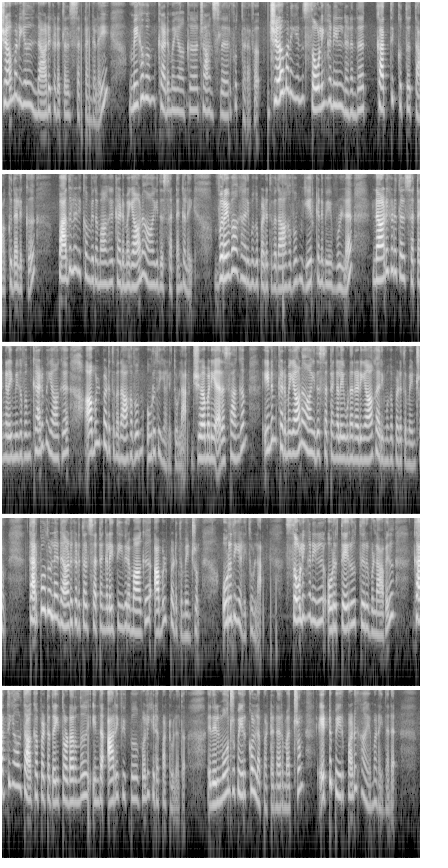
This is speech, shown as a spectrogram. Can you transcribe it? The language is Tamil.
ஜெர்மனியில் நாடு கடத்தல் சட்டங்களை மிகவும் கடுமையாக்க சான்சலர் உத்தரவு. ஜெர்மனியின் சோலிங்கனில் நடந்த கத்திக்குத்து தாக்குதலுக்கு பதிலளிக்கும் விதமாக கடுமையான ஆயுத சட்டங்களை விரைவாக அறிமுகப்படுத்துவதாகவும் ஏற்கனவே உள்ள நாடு கடத்தல் சட்டங்களை மிகவும் கடுமையாக அமுல்படுத்துவதாகவும் உறுதியளித்துள்ளார். ஜெர்மனி அரசாங்கம் இன்னும் கடுமையான ஆயுத சட்டங்களை உடனடியாக அறிமுகப்படுத்தும் என்றும் தற்போதுள்ள நாடு கடத்தல் சட்டங்களை தீவிரமாக அமுல்படுத்தும் என்றும் உறுதியளித்துள்ளார். சோலிங்கனில் ஒரு தெரு திருவிழாவில் கத்தியால் தாக்கப்பட்டதை தொடர்ந்து இந்த அறிவிப்பு வெளியிடப்பட்டுள்ளது. இதில் மூன்று பேர் கொல்லப்பட்டனர் மற்றும் எட்டு பேர் படுகாயமடைந்தனர்.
